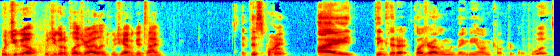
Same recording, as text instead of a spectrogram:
Would you go? Would you go to Pleasure Island? Would you have a good time? At this point, I think that uh, Pleasure Island would make me uncomfortable. What?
